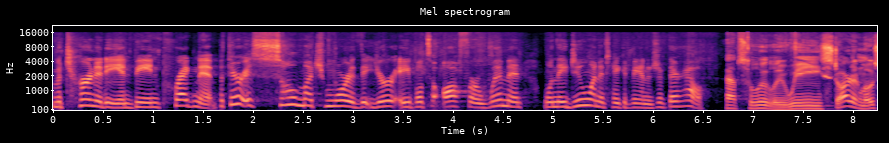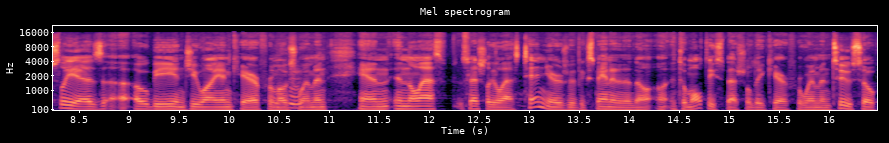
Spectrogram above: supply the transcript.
maternity and being pregnant, but there is so much more that you're able to offer women when they do want to take advantage of their health. Absolutely. We started mostly as uh, OB and GYN care for mm -hmm. most mm-hmm. women, and in the last, especially the last 10 years, we've expanded into, uh, into multi-specialty care for women too. So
